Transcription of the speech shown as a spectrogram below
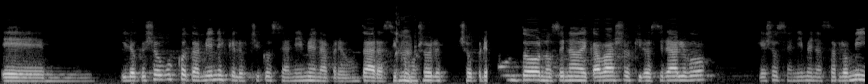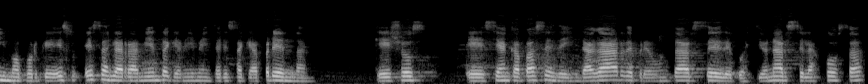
Eh, y lo que yo busco también es que los chicos se animen a preguntar, así como yo, yo pregunto, no sé nada de caballos, quiero hacer algo, que ellos se animen a hacer lo mismo, porque esa es la herramienta que a mí me interesa que aprendan, que ellos eh, sean capaces de indagar, de preguntarse, de cuestionarse las cosas,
